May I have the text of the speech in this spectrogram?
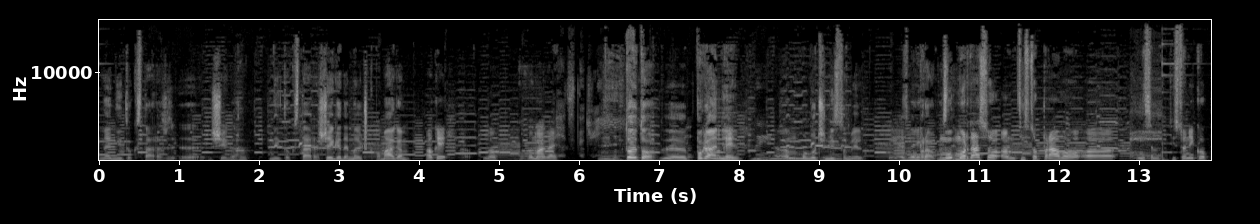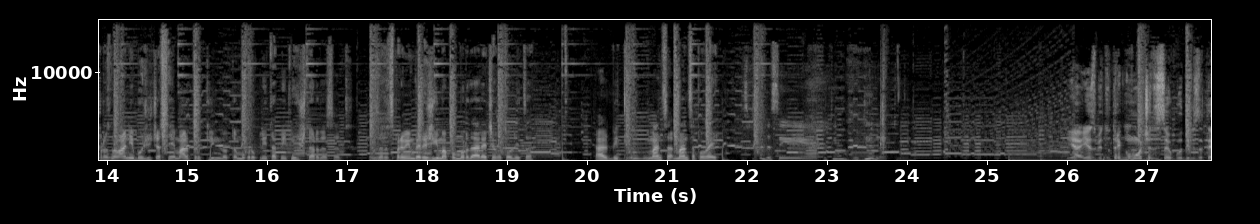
Ne, ni tako stara eh, šega, ni tako stara šega, da malček pomagam. Ok, no, pomagaj. To je to, eh, pogani, Okej. okay. mogoče niso imeli. Jaz bi rekel, morda so um, tisto pravo, uh, mislim, tisto neko praznovanje Božiča se je mal prekinilo tam okrog leta 45, zaradi spremembe režima, pa morda rečemo to leto. Ali bi, manjca, manjca povej. Mislim, da se je potem budilo. Ja, jaz bi tudi rekel, moče, da se je obudil, zato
